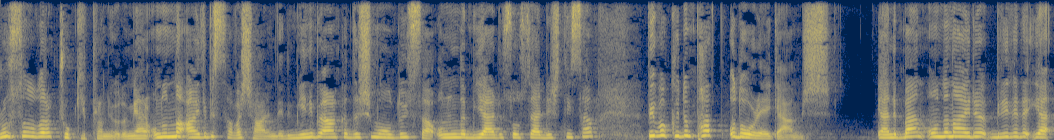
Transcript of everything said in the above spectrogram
ruhsal olarak çok yıpranıyordum. Yani onunla ayrı bir savaş halindeydim. Yeni bir arkadaşım olduysa onunla bir yerde sosyalleştiysem bir bakıyordum pat o da oraya gelmiş. Yani ben ondan ayrı birileri ya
